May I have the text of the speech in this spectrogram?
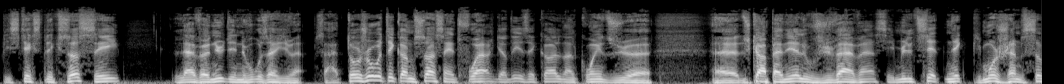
Puis ce qui explique ça, c'est la venue des nouveaux arrivants. Ça a toujours été comme ça à Sainte-Foy. Regardez les écoles dans le coin du euh, euh, du Campanile où je vivais avant. C'est multiethnique. Puis moi, j'aime ça.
